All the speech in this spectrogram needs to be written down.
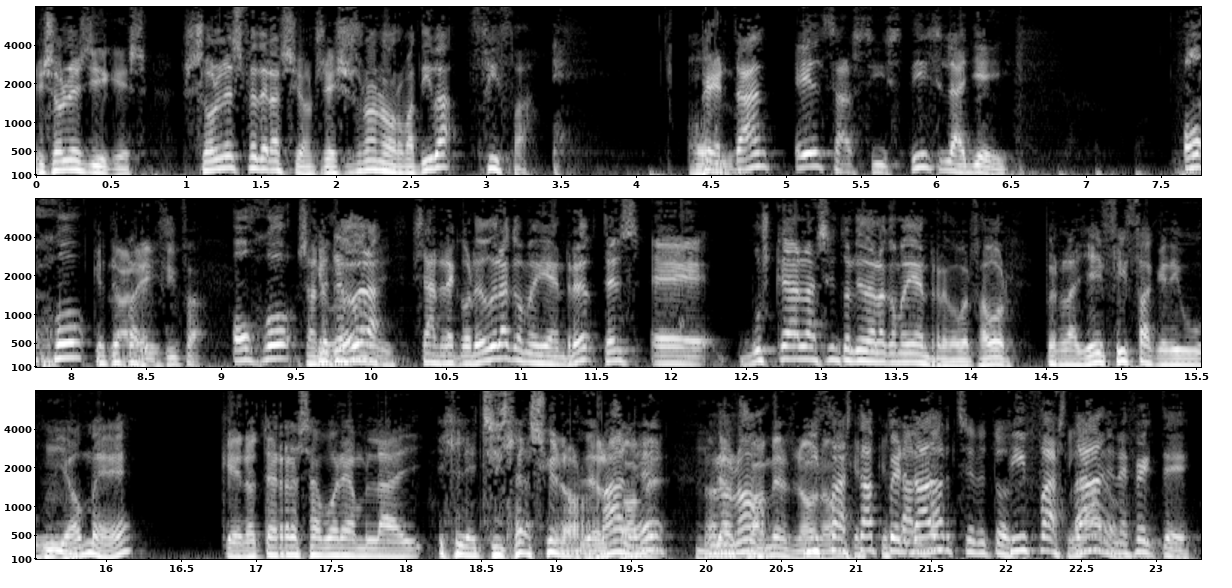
ni són les lligues, són les federacions i això és una normativa FIFA Oh. per tant, els assisteix la llei ojo ¿Qué te parece? FIFA. ojo, se'n Què te recordeu, de la- pareix? se'n recordeu de la comèdia Enredo Tens, eh, busca la sintonia de la comèdia Enredo, per favor Però la llei FIFA que diu Guillaume, eh? que no té res a veure amb la legislació normal, eh? no, no, no, homes, no, FIFA no. està Que- que per dalt marge de tot. FIFA està, Claro. en efecte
